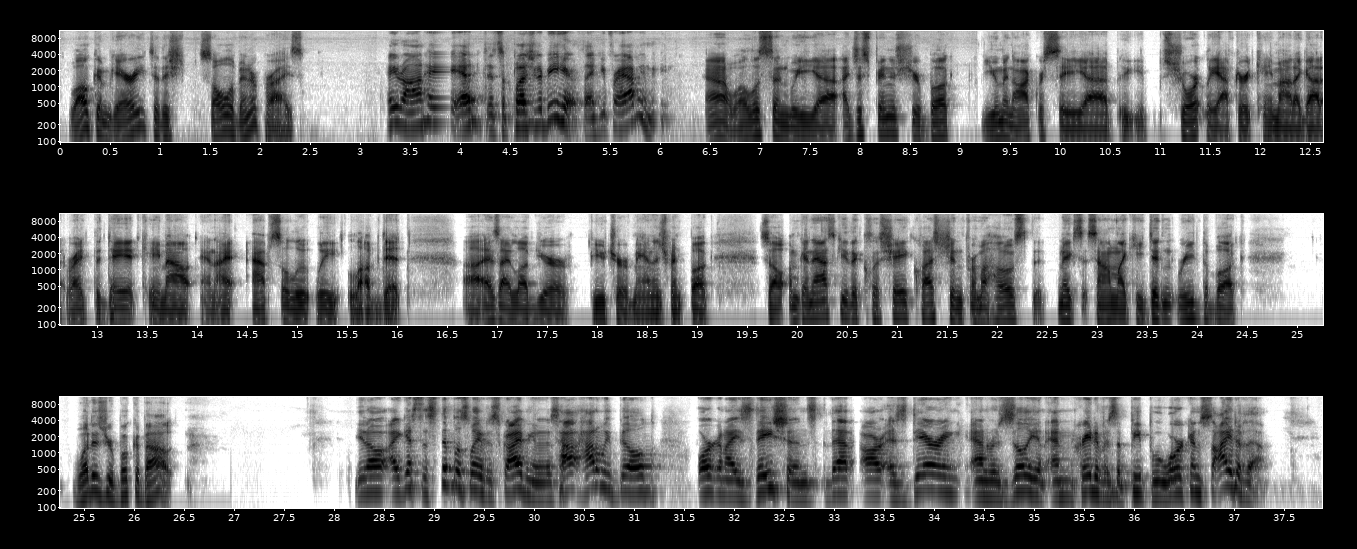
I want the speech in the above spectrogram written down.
Welcome, Gary, to the Soul of Enterprise. Hey, Ron. Hey, Ed. It's a pleasure to be here. Thank you for having me. Oh well, listen. We uh, I just finished your book, Humanocracy uh, shortly after it came out. I got it right the day it came out, and I absolutely loved it, uh, as I loved your future management book. So I'm going to ask you the cliche question from a host that makes it sound like he didn't read the book. What is your book about? You know, I guess the simplest way of describing it is how, how do we build organizations that are as daring and resilient and creative as the people who work inside of them?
